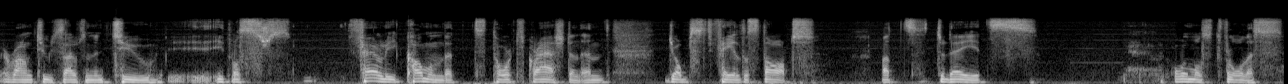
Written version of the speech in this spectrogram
around 2002, it was fairly common that Torque crashed and, and jobs failed to start. But today, it's almost flawless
